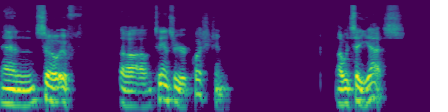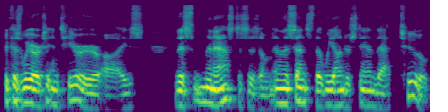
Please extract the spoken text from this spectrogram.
And so, if uh, to answer your question, I would say yes, because we are to interiorize this monasticism in the sense that we understand that too,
